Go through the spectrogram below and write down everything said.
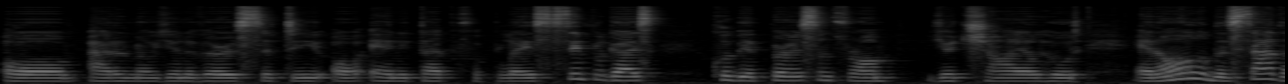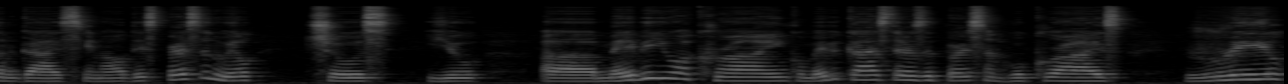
or I don't know university or any type of a place. Simple guys could be a person from your childhood. And all of the sudden guys you know this person will choose you. Uh, maybe you are crying or maybe guys there is a person who cries real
